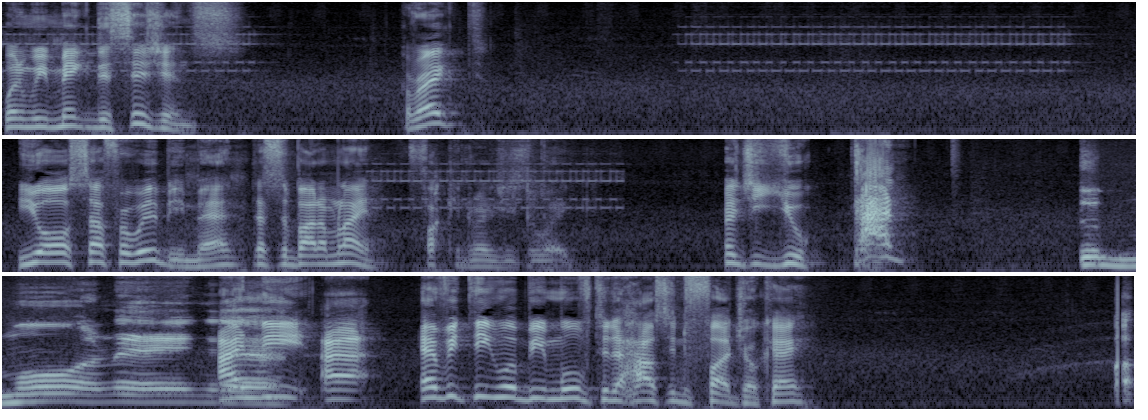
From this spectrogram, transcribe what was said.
when we make decisions, correct? You all suffer with me, man. That's the bottom line. Fucking Reggie's awake. Reggie, you can't. Good morning. I uh, need uh, everything will be moved to the house in Fudge, okay? Uh,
